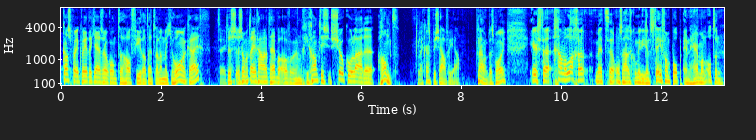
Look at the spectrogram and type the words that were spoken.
Casper, ik weet dat jij zo rond de half vier altijd wel een beetje honger krijgt. Zeker. Dus zometeen gaan we het hebben over een gigantisch chocoladehand. Lekker. Speciaal voor jou. Nou, dat is mooi. Eerst gaan we lachen met onze huiscomedian Stefan Pop en Herman Otten.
